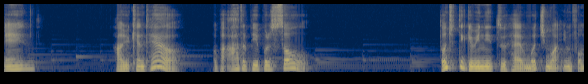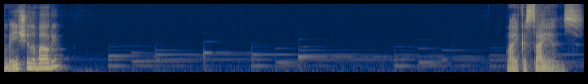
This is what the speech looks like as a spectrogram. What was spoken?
and how you can tell about other people's soul. Don't you think we need to have much more information about it? Like a science.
